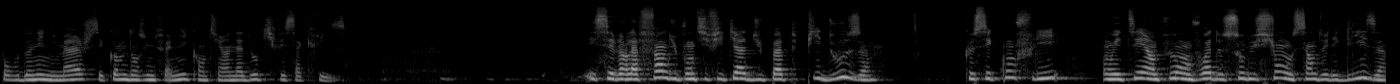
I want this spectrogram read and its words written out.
Pour vous donner une image, c'est comme dans une famille quand il y a un ado qui fait sa crise. Et c'est vers la fin du pontificat du pape Pie XII que ces conflits ont été un peu en voie de solution au sein de l'Église,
